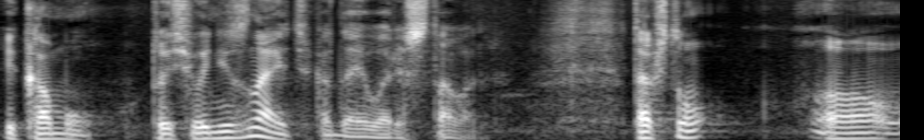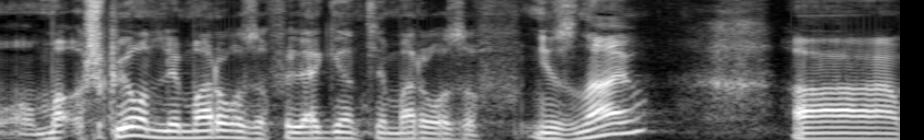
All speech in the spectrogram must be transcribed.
и кому. То есть вы не знаете, когда его арестовали. Так что Э, шпион ли Морозов или агент ли Морозов, не знаю. А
